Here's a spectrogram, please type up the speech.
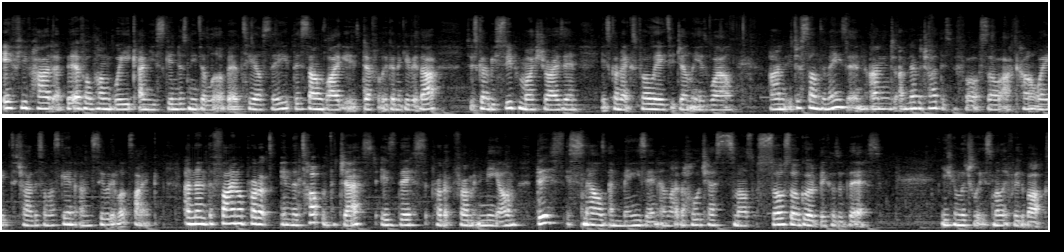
if you've had a bit of a long week and your skin just needs a little bit of TLC, this sounds like it's definitely going to give it that. So it's going to be super moisturising, it's going to exfoliate it gently as well and it just sounds amazing and I've never tried this before so I can't wait to try this on my skin and see what it looks like. And then the final product in the top of the chest is this product from Neom. This smells amazing and like the whole chest smells so so good because of this. You can literally smell it through the box.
